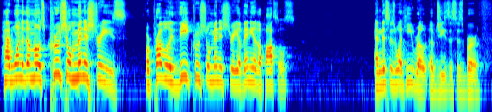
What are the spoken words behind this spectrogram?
had one of the most crucial ministries, or probably the crucial ministry of any of the apostles. And this is what he wrote of Jesus' birth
